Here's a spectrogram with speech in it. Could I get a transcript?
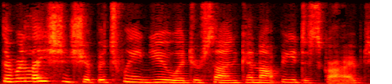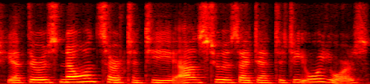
The relationship between you and your son cannot be described, yet there is no uncertainty as to his identity or yours.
